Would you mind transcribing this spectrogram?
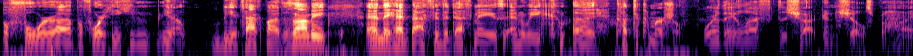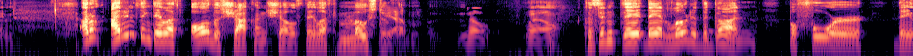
before uh, before he can, you know, be attacked by the zombie. And they head back through the death maze, and we uh, cut to commercial. where they left the shotgun shells behind. I don't. I didn't think they left all the shotgun shells. They left most of Yeah. them No, well, because didn't they? They had loaded the gun before they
